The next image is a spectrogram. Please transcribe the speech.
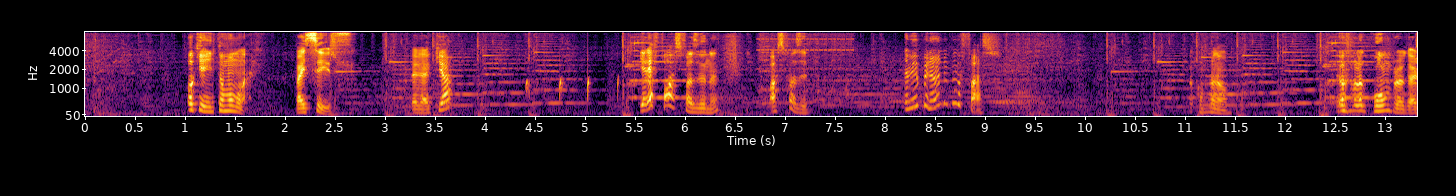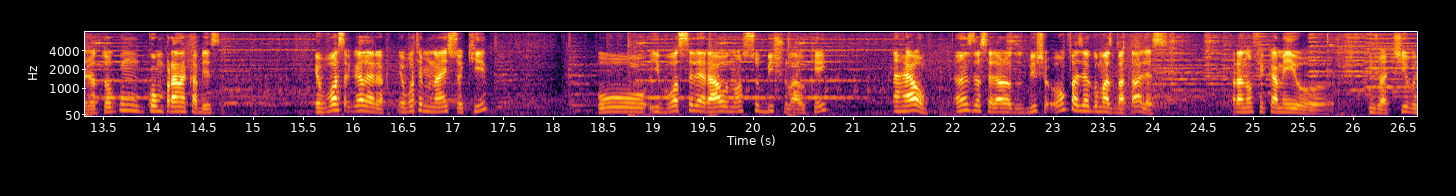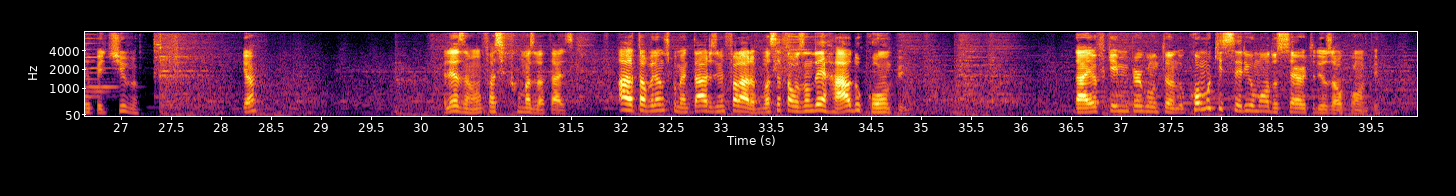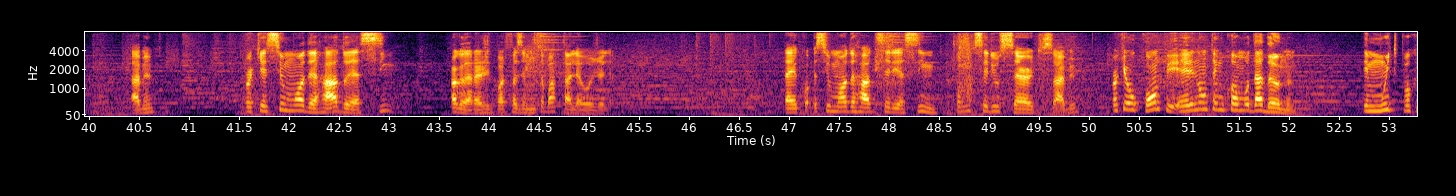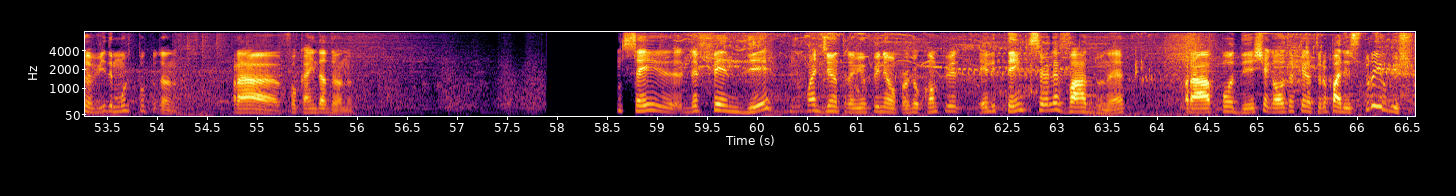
Ok, então vamos lá. Vai ser isso. Vou pegar aqui, ó. E ele é fácil fazer, né? Fácil fazer. Na minha opinião, ele é meio fácil. Compra não. Eu falei, compra, cara. Já tô com comprar na cabeça. Eu vou... Galera, eu vou terminar isso aqui. O... E vou acelerar o nosso bicho lá, ok? Na real, antes de acelerar os bichos, vamos fazer algumas batalhas. Pra não ficar meio enjoativo, repetitivo. Aqui, ó. Beleza? Vamos fazer algumas batalhas. Ah, eu tava olhando os comentários e me falaram, você tá usando errado o comp. Daí eu fiquei me perguntando, como que seria o modo certo de usar o comp? Sabe? Porque se o modo errado é assim... Ó, galera, a gente pode fazer muita batalha hoje ali. Daí, se o modo errado seria assim, como que seria o certo, sabe? Porque o comp, ele não tem como dar dano. Tem muito pouca vida e muito pouco dano. Pra focar em dar dano. Não sei, defender não adianta, na minha opinião. Porque o comp, ele tem que ser levado, né? pra poder chegar outra criatura pra destruir o bicho.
